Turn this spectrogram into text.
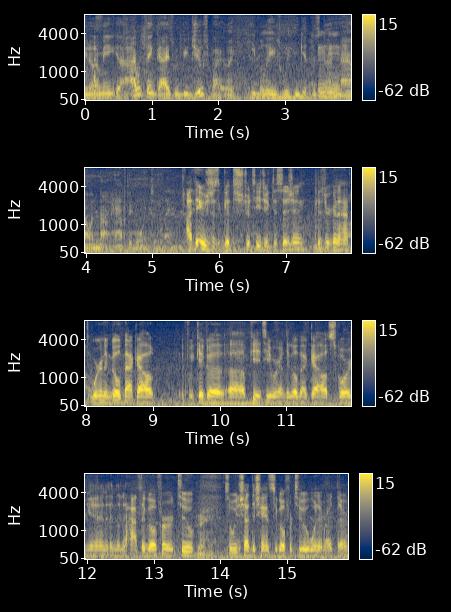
You know what I mean? I would think guys would be juiced by it. Like he believes we can get this Mhm. done now and not have to go into. I think it was just a good strategic decision because you're gonna have to. We're gonna go back out. If we kick a, a PAT, we're gonna have to go back out, score again, and then have to go for two. Right. So we just had the chance to go for two, win it right there.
